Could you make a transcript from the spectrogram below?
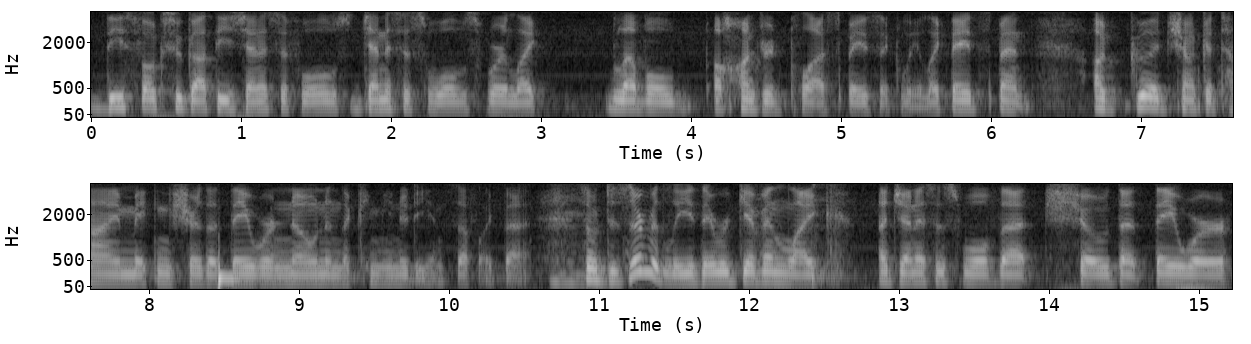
these folks who got these Genesis wolves Genesis wolves were like level 100 plus basically. Like they had spent a good chunk of time making sure that they were known in the community and stuff like that. So deservedly they were given like a genesis wolf that showed that they were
